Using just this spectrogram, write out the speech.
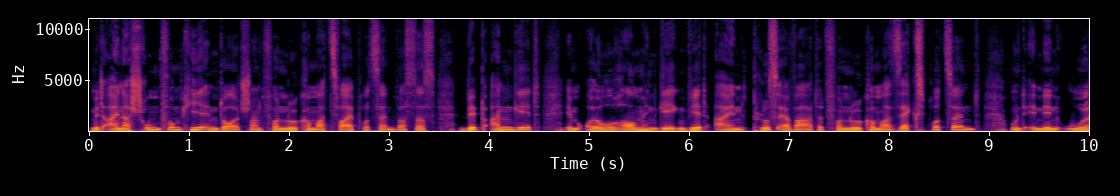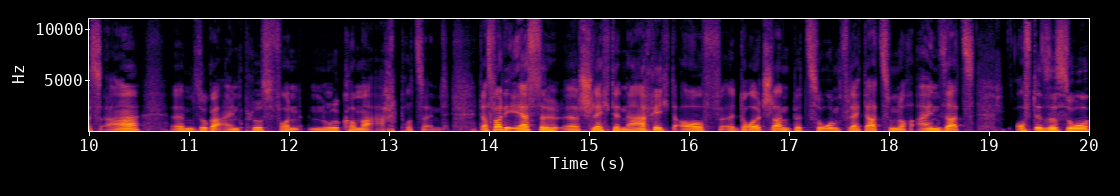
mit einer Schrumpfung hier in Deutschland von 0,2 Prozent, was das BIP angeht. Im Euroraum hingegen wird ein Plus erwartet von 0,6 Prozent und in den USA ähm, sogar ein Plus von 0,8 Prozent. Das war die erste äh, schlechte Nachricht auf äh, Deutschland bezogen. Vielleicht dazu noch ein Satz. Oft ist es so,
